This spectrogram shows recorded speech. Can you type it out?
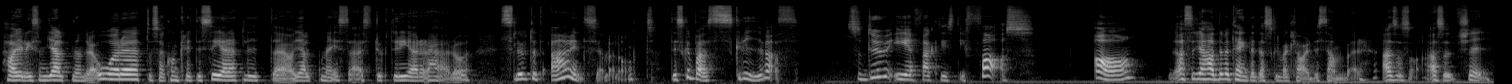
har ju liksom hjälpt mig under året och så har konkretiserat lite och hjälpt mig så här strukturera det här. Och slutet är inte så jävla långt. Det ska bara skrivas. Så du är faktiskt i fas? Ja, alltså jag hade väl tänkt att jag skulle vara klar i december. Alltså så, alltså sig,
